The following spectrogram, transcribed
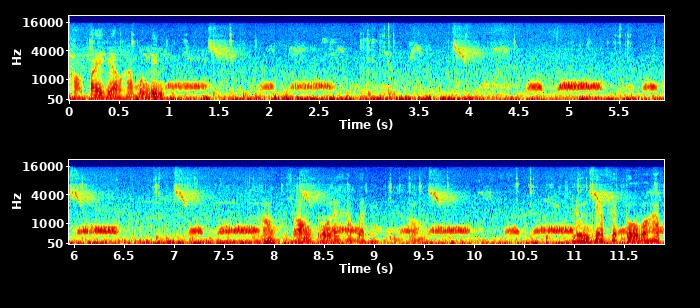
เข้าไปอีกแล้วครับบึงดิน เองตัวได้ครับบัดนี้รุ่นเหยียบจักตัวป่ครับ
